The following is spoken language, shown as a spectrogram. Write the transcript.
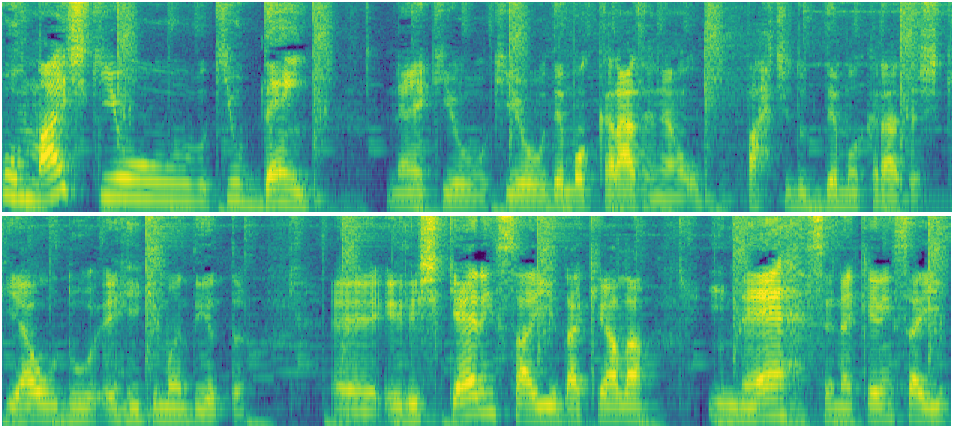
Por mais que o, que o DEM, né, que o, que o Democrata, né, o Partido Democratas, que é o do Henrique Mandetta, é, eles querem sair daquela inércia, né, querem sair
